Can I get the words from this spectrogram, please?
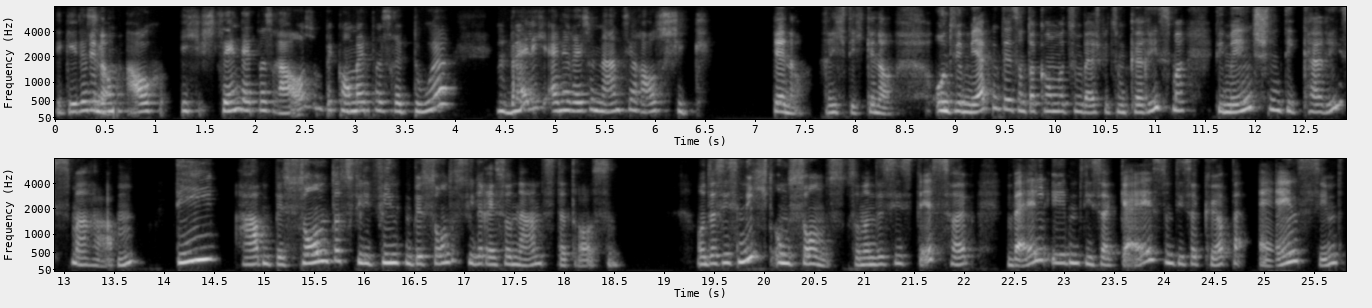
Hier geht es genau. ja um auch, ich sende etwas raus und bekomme etwas retour, mhm. weil ich eine Resonanz ja rausschicke. Genau, richtig, genau. Und wir merken das, und da kommen wir zum Beispiel zum Charisma, die Menschen, die Charisma haben, die haben besonders viel, finden besonders viel Resonanz da draußen. Und das ist nicht umsonst, sondern das ist deshalb, weil eben dieser Geist und dieser Körper eins sind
